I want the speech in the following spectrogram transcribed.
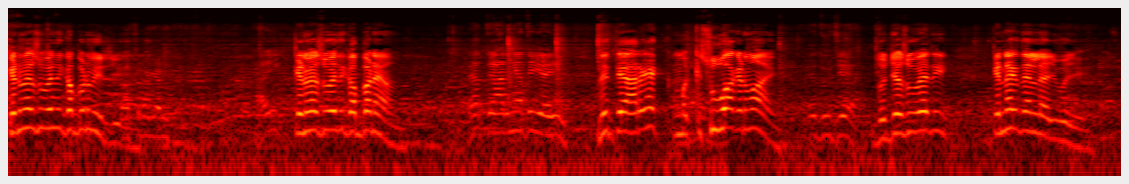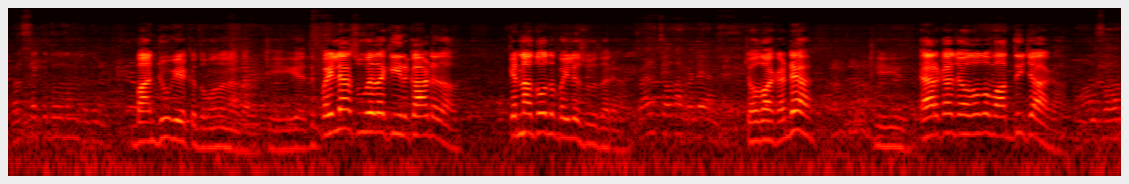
ਕਿਨਵੇਂ ਸੂਏ ਦੀ ਗੱਬਣ ਵੀਰ ਜੀ? ਕਿਨਵੇਂ ਸੂਏ ਦੀ ਗੱਬਣ ਆ? ਇਹ ਤਿਆਰੀਆਂ ਤੇ ਆਈ ਨਹੀਂ ਤਿਆਰ ਹੈ ਮ- ਸੂਆ ਕਿਨਵਾ ਹੈ? ਇਹ ਦੂਜੇ ਦੂਜੇ ਸੂਏ ਦੀ। ਕਿੰਨੇ ਦਿਨ ਲੈ ਜੂਏ ਜੀ? ਬਸ ਇੱਕ ਦੋ ਦਿਨ ਕੱਢੋ ਬਣ ਜੂਗੀ ਇੱਕ ਦੋ ਦਿਨਾਂ ਦਾ ਠੀਕ ਹੈ। ਤੇ ਪਹਿਲਾ ਸੂਏ ਦਾ ਕੀ ਰਿਕਾਰਡ ਇਹਦਾ? ਕਿੰਨਾ ਦੁੱਧ ਪਹਿਲੇ ਸੂਏ ਦਾ ਰਿਹਾ? ਪਹਿਲਾਂ 14 ਕੱਢਿਆ 14 ਕੱਢਿਆ? ਠੀਕ। ਐਰਕਾ 14 ਤੋਂ ਵੱਧ ਹੀ ਝਾਗਾ ਹਾਂ 16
